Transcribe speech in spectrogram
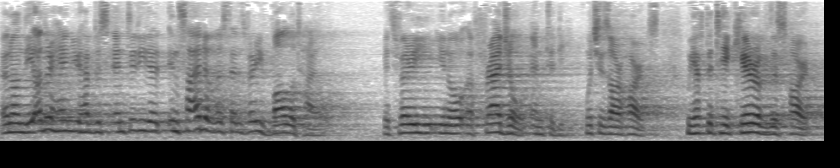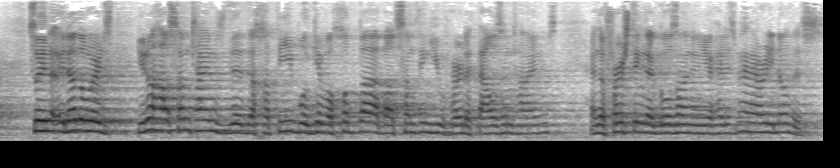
and on the other hand you have this entity that inside of us that is very volatile. It's very, you know, a fragile entity, which is our hearts. We have to take care of this heart. So, in, in other words, you know how sometimes the, the khatib will give a khutbah about something you've heard a thousand times? And the first thing that goes on in your head is, man, I already know this.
